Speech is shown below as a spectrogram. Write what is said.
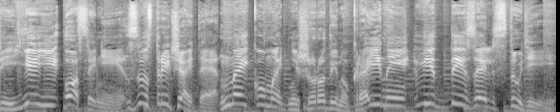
Цієї осені зустрічайте найкумеднішу родину країни від Дизель студії.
